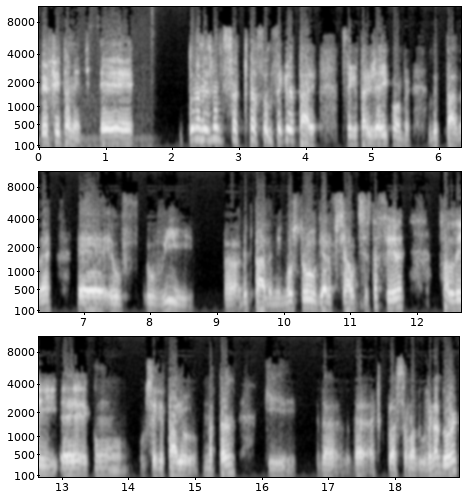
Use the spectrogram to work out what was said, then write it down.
Perfeitamente. É, Estou na mesma situação do secretário, o secretário Jair Comper, o deputado, né? É, eu, eu vi, a deputada me mostrou o Diário Oficial de sexta-feira, falei é, com o secretário Natan, que da, da articulação lá do governador,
